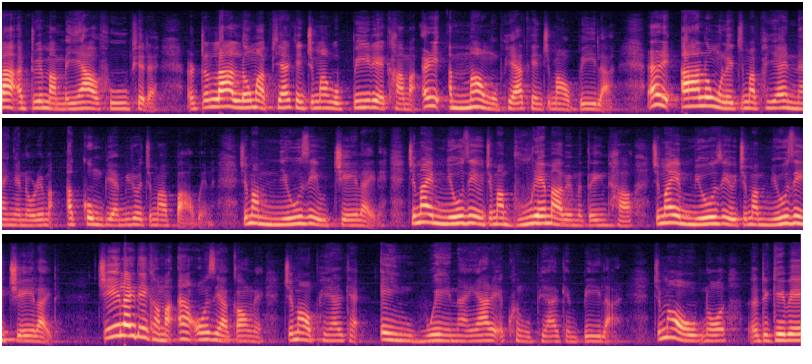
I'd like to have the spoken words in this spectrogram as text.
လအတွင်းမှာမရဘူးဖြစ်တယ်တလလုံးမှာဘုရားခင်ကျမကိုပေးတဲ့အခါမှာအဲ့ဒီအမောင့်ကိုဘုရားခင်ကျမကိုပေးလာအဲ့ဒီအားလုံးကိုလည်းကျမဘုရားရဲ့နိုင်ငံတော်ထဲမှာအကုန်ပြန်ပြီးတော့ကျမပါဝင်တယ်ကျမမျိုးစေ့ကိုကျဲလိုက်တယ်ကျမရဲ့မျိုးစေ့ကိုကျမဘူးထဲမှာပဲမသိမ်းထားကျမရဲ့မျိုးစေ့ကိုကျမမျိုးစေ့ကျဲလိုက်တယ်ကြေးလိုက်တဲ့အခါမှာအံ့ဩစရာကောင်းတယ်ကျမကိုဖခင်ခင်အိမ်ဝယ်နိုင်ရတဲ့အခွင့်ကိုဖခင်ခင်ပေးလာတယ် ကျမတို့เนาะတကယ်ပဲ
